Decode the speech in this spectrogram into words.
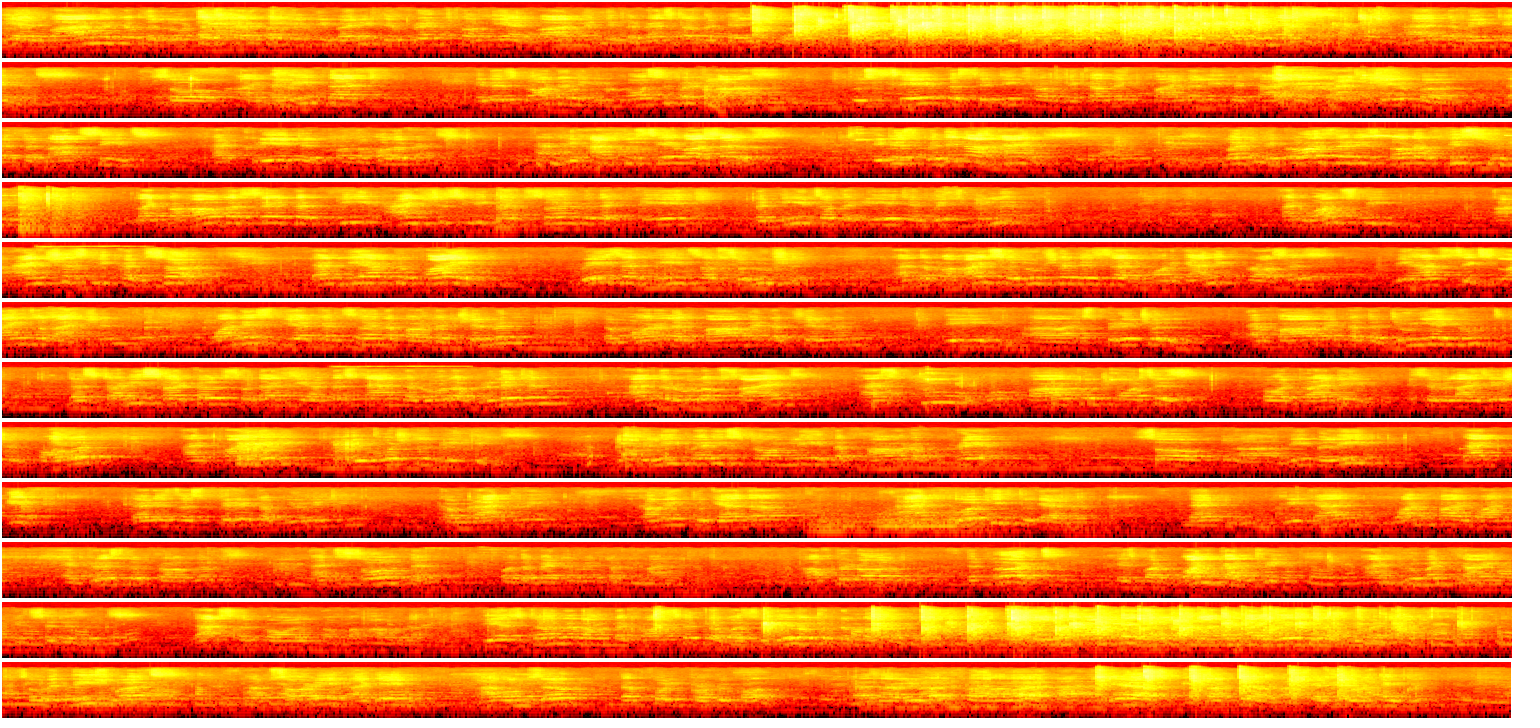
the environment of the Lotus Temple will be very different from the environment in the rest of the standards and the maintenance. So I believe that it is not an impossible task to save the city from becoming finally the kind of gas chamber that the Nazis had created for the Holocaust. We have to save ourselves. It is within our hands. But because there is a lot of disunity, like Baha'u'llah said that be anxiously concerned with the age, the needs of the age in which we live. And once we are anxiously concerned, then we have to find ways and means of solution. And the Baha'i solution is an organic process. We have six lines of action. One is we are concerned about the children, the moral empowerment of children, the uh, spiritual empowerment of the junior youth, the study circle so that we understand the role of religion and the role of science as two powerful forces for driving civilization forward, and finally, devotional meetings. We believe very strongly in the power of prayer. So uh, we believe that if there is a spirit of unity, camaraderie, coming together and working together, then we can one by one address the problems and solve them for the betterment of humanity. After all, the earth is but one country and humankind its citizens. That's the call of Baha'u'llah. He has turned around the concept of Vasudhaiva Kutumbakam in the context of sanitization of humankind. So with these words, I'm sorry, again, I've observed the full protocol as I've learned from our dear Dr. Markandey Rai.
